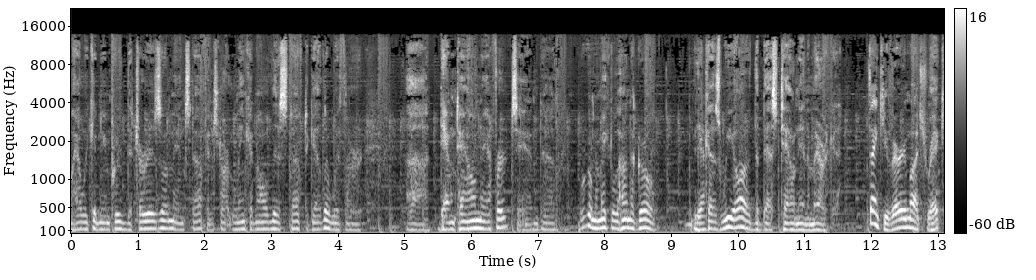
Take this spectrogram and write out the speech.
how we can improve the tourism and stuff and start linking all this stuff together with our uh, downtown efforts. And uh, we're going to make La Junta grow Yeah. because we are the best town in America. Thank you very much, Rick.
